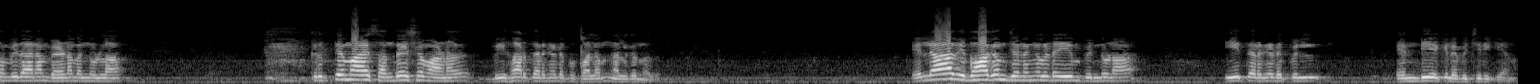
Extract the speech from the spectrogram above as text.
സംവിധാനം വേണമെന്നുള്ള കൃത്യമായ സന്ദേശമാണ് ബീഹാർ തെരഞ്ഞെടുപ്പ് ഫലം നൽകുന്നത്. എല്ലാ വിഭാഗം ജനങ്ങളുടെയും പിന്തുണ ഈ തെരഞ്ഞെടുപ്പിൽ എൻ ഡി എക്ക് ലഭിച്ചിരിക്കുകയാണ്.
